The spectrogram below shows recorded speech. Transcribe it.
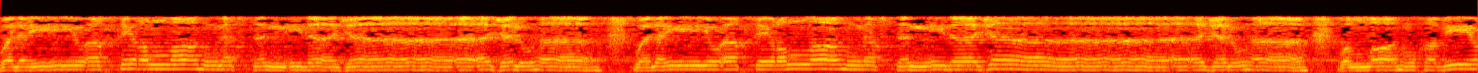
ولن يؤخر الله نفسا إذا جاء أجلها. ولن يؤخر الله نفسا إذا جاء أجلها. والله خبير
